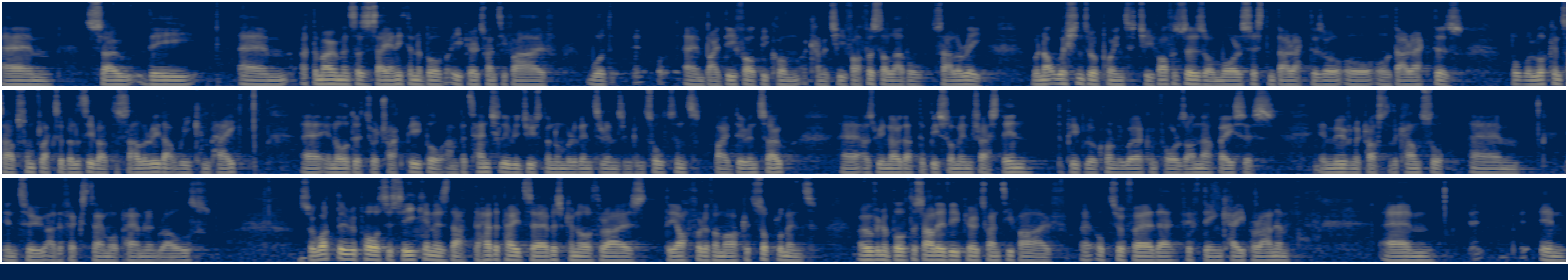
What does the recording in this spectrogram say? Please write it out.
Um, so the um, at the moment, as I say, anything above EPO 25 would um, by default become a kind of chief officer level salary. We're not wishing to appoint chief officers or more assistant directors or, or, or directors, but we're looking to have some flexibility about the salary that we can pay uh, in order to attract people and potentially reduce the number of interims and consultants by doing so. Uh, as we know that there'd be some interest in the people who are currently working for us on that basis in moving across to the council um, into either fixed term or permanent roles. So what the report is seeking is that the head of paid service can authorise the offer of a market supplement over and above the salary of EPO 25 uh, up to a further 15k per annum um, in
